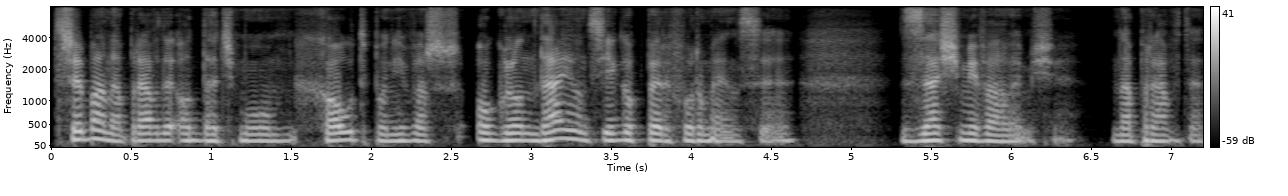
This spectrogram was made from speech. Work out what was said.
trzeba naprawdę oddać mu hołd, ponieważ oglądając jego performensy, zaśmiewałem się. Naprawdę.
